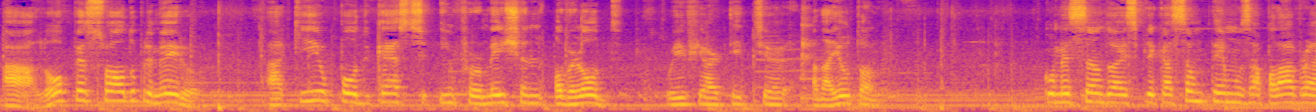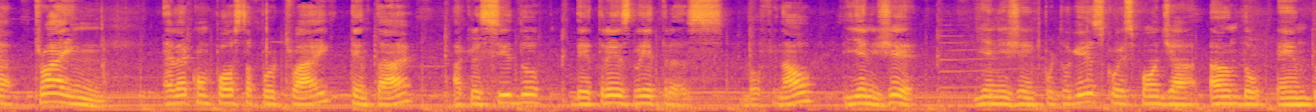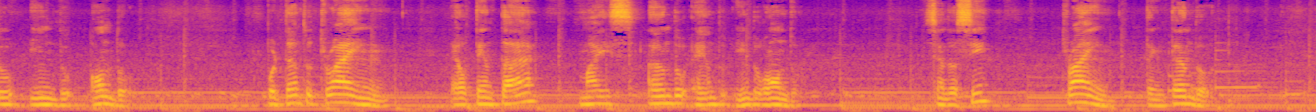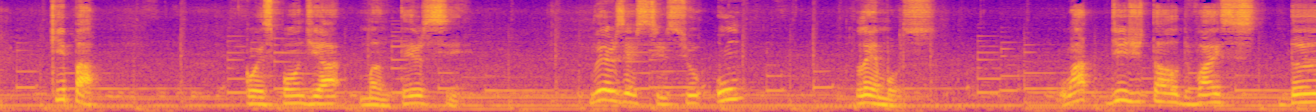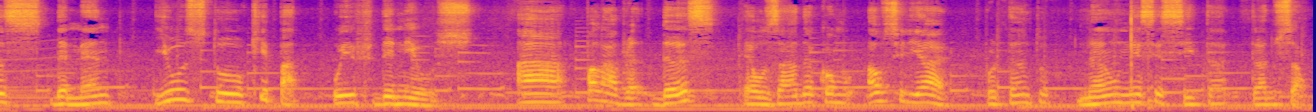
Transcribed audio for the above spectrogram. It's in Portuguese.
Alô, pessoal do primeiro. Aqui o podcast Information Overload with your teacher Anailton. Começando a explicação, temos a palavra trying. Ela é composta por try, tentar, acrescido de três letras no final, ing. ing em português corresponde a ando, endo, indo, ondo. Portanto, trying é o tentar, mais ando, endo, indo, ondo. Sendo assim, trying, tentando. Keep up corresponde a manter-se. No exercício 1, lemos: What digital device does the man use to keep up with the news? A palavra does é usada como auxiliar, portanto, não necessita tradução.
